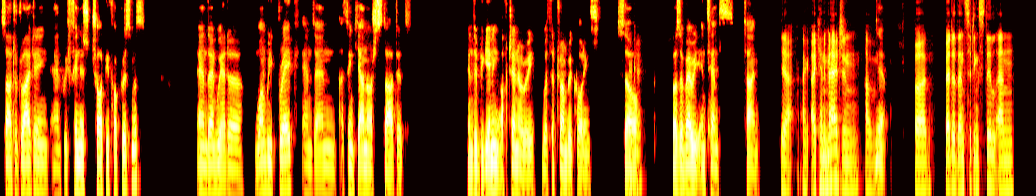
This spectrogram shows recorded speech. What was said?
Started writing and we finished short before Christmas. And then we had a one week break. And then I think Janosch started in the beginning of January with the drum recordings. So okay. it was a very intense time. Yeah, I, I can imagine. Um, yeah. But better than sitting still and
